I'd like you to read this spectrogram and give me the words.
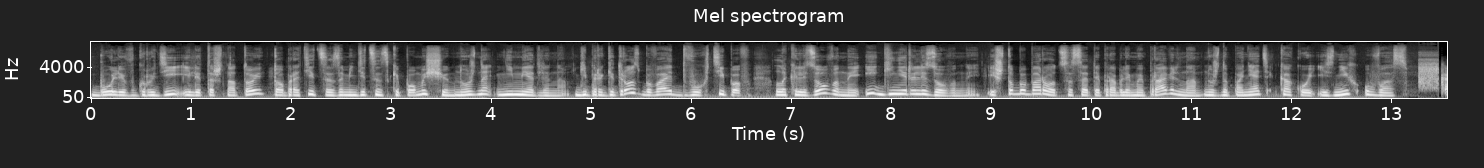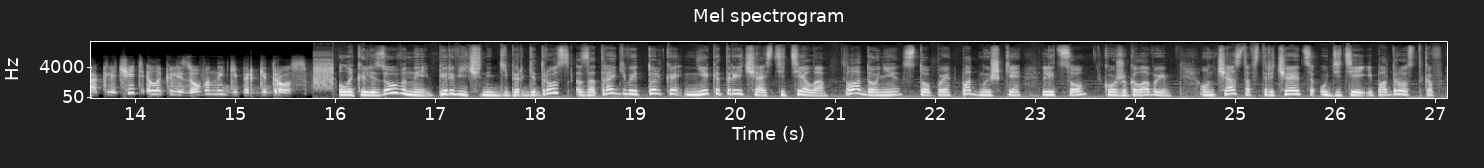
болью в груди или тошнотой, то обратиться за медицинской помощью нужно немедленно. Гипергидроз бывает двух типов – локализованный и генерализованный. И чтобы бороться с этой проблемой правильно, нужно понять, какой из них у вас. Как лечить локализованный гипергидроз? Локализованный первичный гипергидроз затрагивает только некоторые части тела – ладони, стопы, подмышки, лицо, кожу головы. Он часто встречается у детей и подростков,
